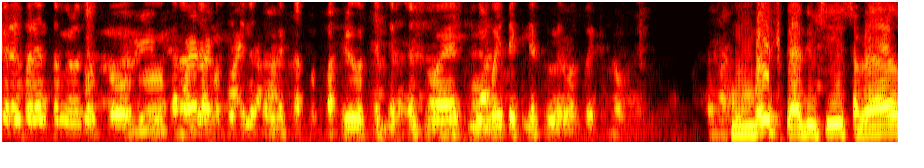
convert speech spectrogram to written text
कधीपर्यंत मिळू शकतो? अं, कारण ज्या पद्धतीने संघटनात्मक पातळीवरच्या चर्चा सुरू आहेत मुंबईत देखील या संदर्भात बैठका होत आहेत मुंबईत त्या दिवशी सगळ्या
